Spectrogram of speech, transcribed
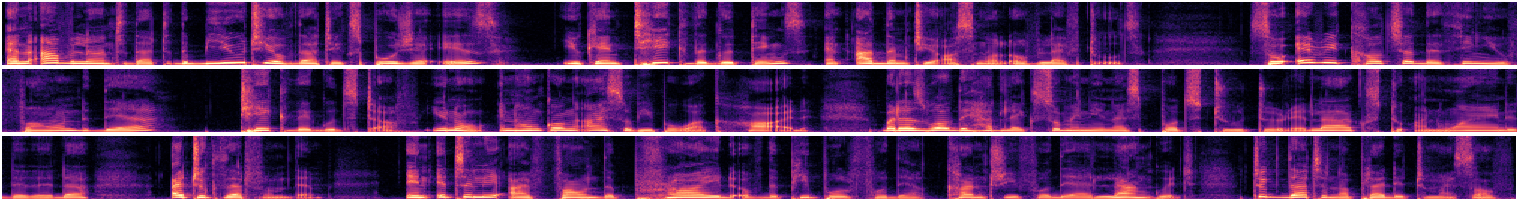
And I've learned that the beauty of that exposure is you can take the good things and add them to your arsenal of life tools. So every culture, the thing you found there, take the good stuff. You know, in Hong Kong, I saw people work hard, but as well, they had like so many nice spots to to relax, to unwind. Da, da, da. I took that from them. In Italy, I found the pride of the people for their country, for their language. Took that and applied it to myself.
